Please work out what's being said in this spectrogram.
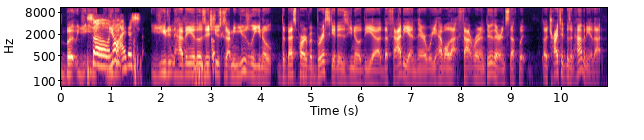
But you, So you no, I just you didn't have any of those issues because I mean, usually you know the best part of a brisket is you know the uh, the fatty end there where you have all that fat running through there and stuff. But a tri-tip doesn't have any of that.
